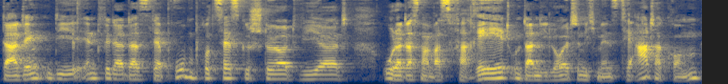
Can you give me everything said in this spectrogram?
Da denken die entweder, dass der Probenprozess gestört wird oder dass man was verrät und dann die Leute nicht mehr ins Theater kommen.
